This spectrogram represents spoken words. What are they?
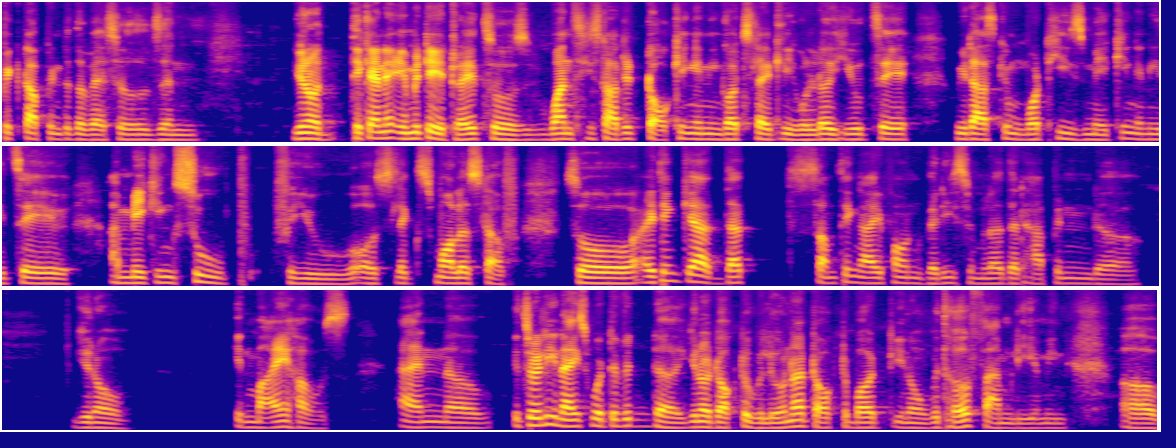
picked up into the vessels and you know they kind of imitate right? So once he started talking and he got slightly older he would say we'd ask him what he's making and he'd say i'm making soup for you or like smaller stuff. So i think yeah that's something i found very similar that happened uh, you know in my house. And uh, it's really nice what David, uh, you know dr Vilona talked about you know with her family. I mean uh,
